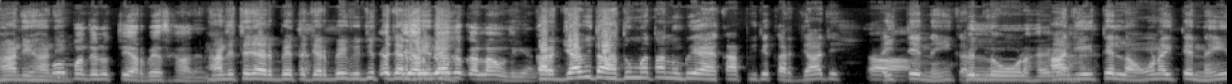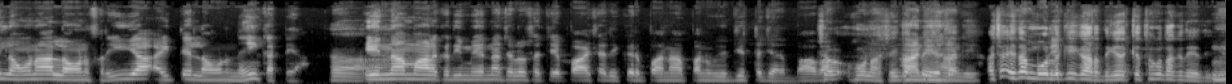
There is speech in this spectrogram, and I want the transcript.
ਹਾਂਜੀ ਹਾਂਜੀ। ਉਹ ਬੰਦੇ ਨੂੰ ਤਜਰਬੇ ਸਿਖਾ ਦਿੰਦੇ ਹਾਂਜੀ ਤਜਰਬੇ ਤਜਰਬੇ ਵੀਰ ਜੀ ਇਹ ਤਜਰਬੇ ਤਜਰਬਿਆਂ ਨੇ ਚੋਂ ਗੱਲਾਂ ਹੁੰਦੀਆਂ ਕਰਜ਼ਾ ਵੀ ਦੱਸ ਦੂੰ ਮੈਂ ਤੁਹਾਨੂੰ ਵੀ ਐ ਕਾਪੀ ਤੇ ਕਰਜ਼ਾ ਜੇ ਇੱਥੇ ਨਹੀਂ ਵੀ ਕਰਜ਼ਾ ਲੋਨ ਹੈਗਾ। ਹਾਂਜੀ ਇੱਥੇ ਲਾਉਣ ਇੱਥੇ ਨਹੀਂ ਲਾਉਣਾ ਲੋਨ ਫ੍ਰੀ ਆ ਇੱਥੇ ਲੋਨ ਨਹੀਂ ਕੱਟਿਆ। ਹਾਂ। ਇੰਨਾ ਮਾਲਕ ਦੀ ਮਿਹਰ ਨਾਲ ਚਲੋ ਸੱਚੇ ਪਾਤਸ਼ਾਹ ਦੀ ਕਿਰਪਾ ਨਾਲ ਆਪਾਂ ਨੂੰ ਵੀਰ ਜੀ ਤਜਰਬਾ ਵਾ। ਚਲੋ ਹੋਣਾ ਚਾਹੀਦਾ ਹਾਂਜੀ। ਹਾਂਜੀ। ਅੱਛਾ ਇਹਦਾ ਮੁੱਲ ਕੀ ਕਰਦੀ ਹੈ? ਕਿੱਥੋਂ ਤੱਕ ਦੇ ਦਈਏ?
